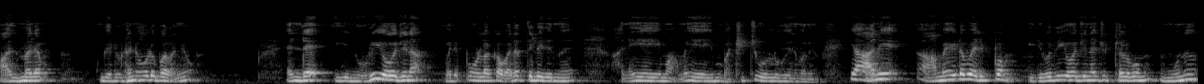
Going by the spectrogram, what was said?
ആൽമരം ഗരുഡനോട് പറഞ്ഞു എന്റെ ഈ നുറി യോജന വലിപ്പമുള്ള കവലത്തിലിരുന്ന് ആനയെയും ആമയെയും ഭക്ഷിച്ചുകൊള്ളൂ എന്ന് പറഞ്ഞു. ഈ ആന ആമയുടെ വലിപ്പം ഇരുപത് യോജന ചുറ്റളവും മൂന്ന്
